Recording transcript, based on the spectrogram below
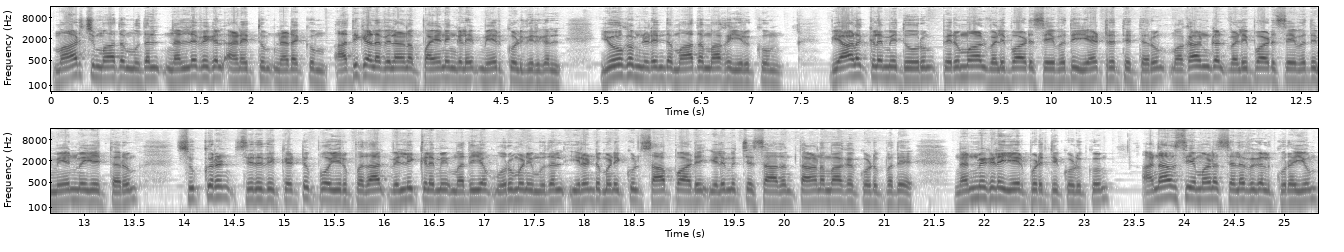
மார்ச் மாதம் முதல் நல்லவைகள் அனைத்தும் நடக்கும். அதிக அளவிலான பயணங்களை மேற்கொள்வீர்கள். யோகம் நிறைந்த மாதமாக இருக்கும். வியாழக்கிழமை தோறும் பெருமாள் வழிபாடு செய்வது ஏற்றத்தை தரும் மகான்கள் வழிபாடு செய்வது மேன்மையை தரும். சுக்கிரன் சிறிது கெட்டுப் போயிருப்பதால் வெள்ளிக்கிழமை மதியம் ஒரு மணி முதல் இரண்டு மணிக்குள் சாப்பாடு எலுமிச்சை சாதம் தானமாக கொடுப்பது நன்மைகளை ஏற்படுத்தி கொடுக்கும். அனாவசியமான செலவுகள் குறையும்.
